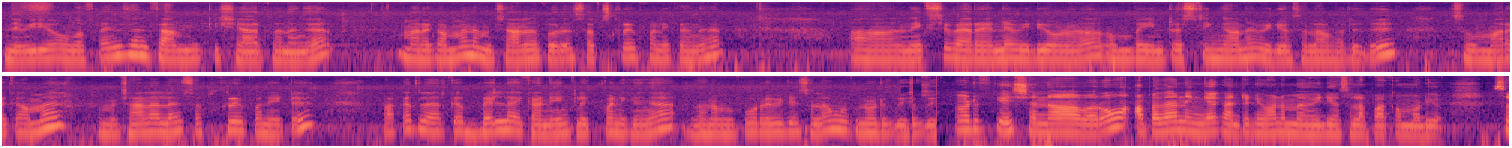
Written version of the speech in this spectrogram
இந்த வீடியோ உங்கள் ஃப்ரெண்ட்ஸ் அண்ட் ஃபேமிலிக்கு ஷேர் பண்ணுங்கள் மறக்காமல் நம்ம சேனலுக்கு ஒரு சப்ஸ்கிரைப் பண்ணிக்கோங்க. நெக்ஸ்ட்டு வேறு என்ன வீடியோனா ரொம்ப இன்ட்ரெஸ்டிங்கான வீடியோஸ் எல்லாம் வருது. ஸோ மறக்காமல் நம்ம சேனலை சப்ஸ்கிரைப் பண்ணிவிட்டு பக்கத்தில் இருக்க பெல் ஐக்கானையும் கிளிக் பண்ணிக்கோங்க. அப்போ நம்ம போடுற வீடியோஸ் எல்லாம் உங்களுக்கு நோட்டிஃபிகேஷன் நோட்டிஃபிகேஷனாக வரும். அப்போ தான் நீங்கள் கண்டினியூவாக நம்ம வீடியோஸ் எல்லாம் பார்க்க முடியும். ஸோ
